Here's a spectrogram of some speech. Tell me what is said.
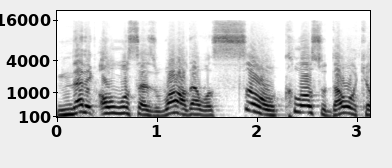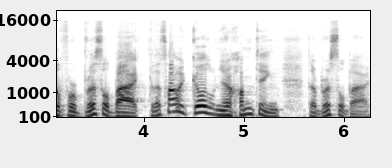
Medic almost as well. That was so close to double kill for Bristleback. But that's how it goes when you're hunting the Bristleback.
